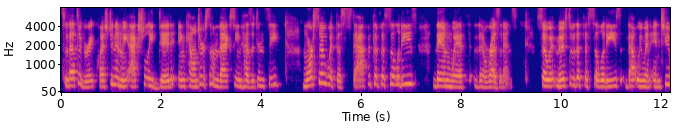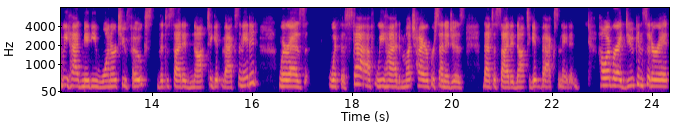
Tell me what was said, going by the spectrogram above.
So that's a great question. And we actually did encounter some vaccine hesitancy, more so with the staff at the facilities than with the residents. So at most of the facilities that we went into, we had maybe one or two folks that decided not to get vaccinated, whereas with the staff, we had much higher percentages that decided not to get vaccinated. However, I do consider it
